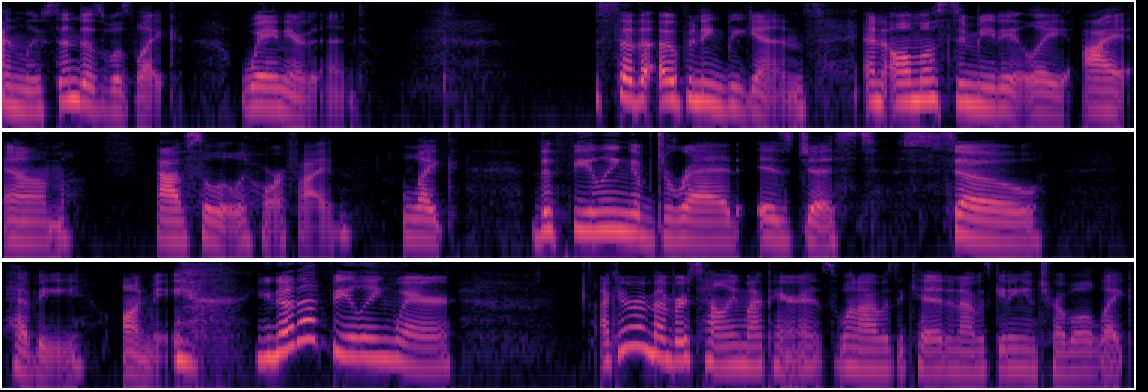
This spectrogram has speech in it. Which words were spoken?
And Lucinda's was like way near the end. So the opening begins, and almost immediately I am absolutely horrified. Like the feeling of dread is just so heavy on me. you know that feeling where I can remember telling my parents when I was a kid and I was getting in trouble, like,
